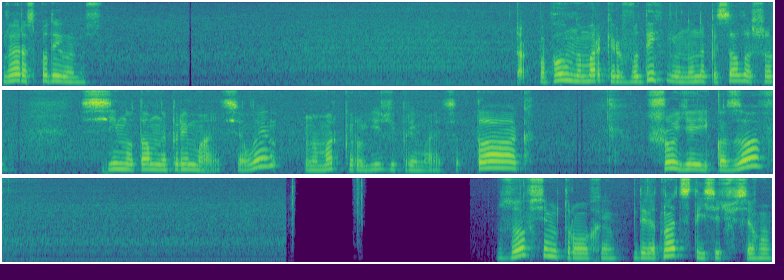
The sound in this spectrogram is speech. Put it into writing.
Зараз подивимось. Так, попав на маркер води, і воно написало, що сіно там не приймається, але на маркеру їжі приймається. Так. Що я їй казав? Зовсім трохи. 19 тисяч всього.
